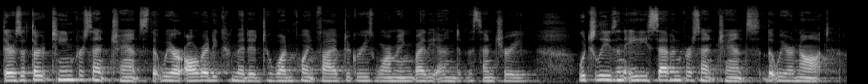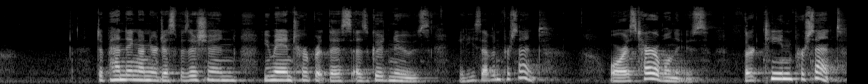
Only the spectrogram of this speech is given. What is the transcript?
there's a 13% chance that we are already committed to 1.5 degrees warming by the end of the century, which leaves an 87% chance that we are not. Depending on your disposition, you may interpret this as good news, 87%, or as terrible news, 13%.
